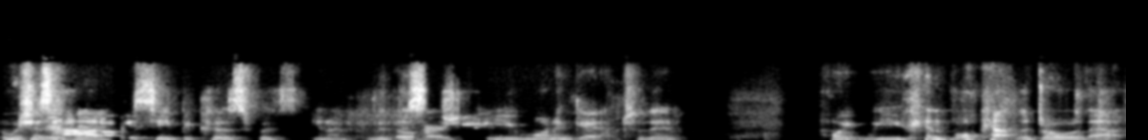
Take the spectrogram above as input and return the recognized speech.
which is mm-hmm. hard, obviously, because with you know with so this hard. you want to get to the point where you can walk out the door without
